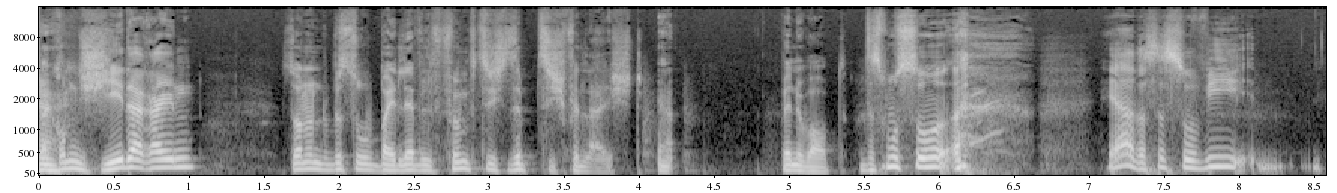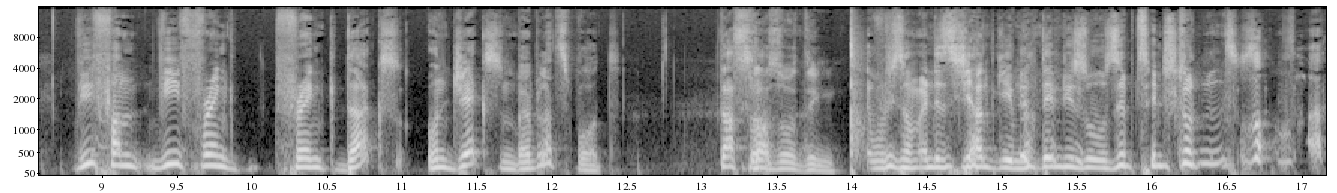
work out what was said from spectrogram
Da kommt nicht jeder rein, sondern du bist so bei Level 50, 70 vielleicht. Ja. Wenn überhaupt. Das muss so, ja, das ist so wie, wie, Van, wie Frank, Frank Dux und Jackson bei Bloodsport. Das war so ein Ding. Wo die so am Ende sich die Hand geben, nachdem die so 17 Stunden zusammen waren.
